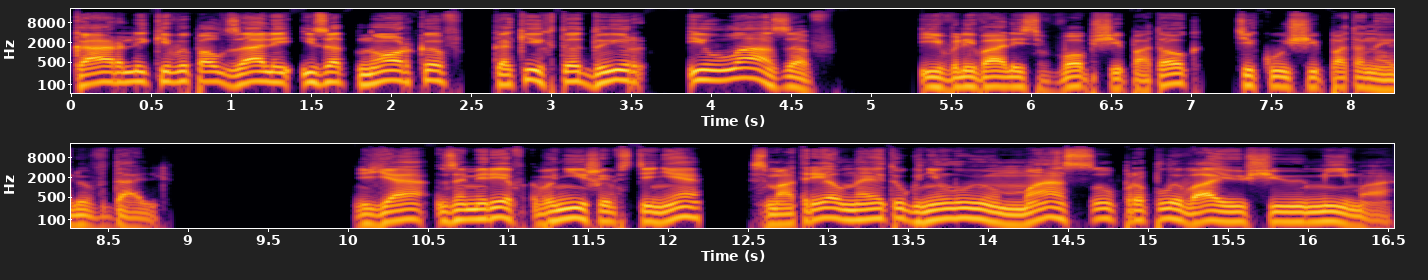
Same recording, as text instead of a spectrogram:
Карлики выползали из отнорков, каких-то дыр и лазов и вливались в общий поток, текущий по тоннелю вдаль. Я, замерев в нише в стене, смотрел на эту гнилую массу, проплывающую мимо.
